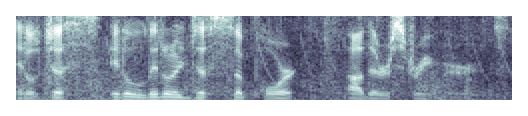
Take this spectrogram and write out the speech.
It'll just, it'll literally just support other streamers.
